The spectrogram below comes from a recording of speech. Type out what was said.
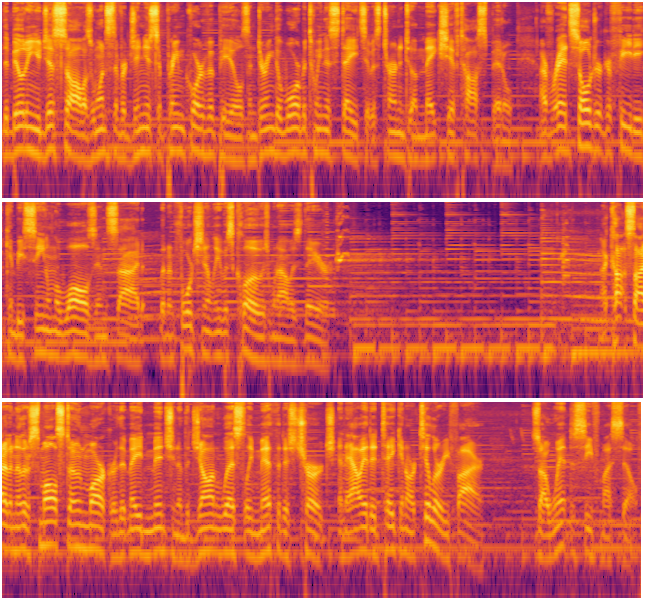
The building you just saw was once the Virginia Supreme Court of Appeals, and during the war between the states, it was turned into a makeshift hospital. I've read soldier graffiti can be seen on the walls inside, but unfortunately it was closed when I was there. I caught sight of another small stone marker that made mention of the John Wesley Methodist Church and how it had taken artillery fire, so I went to see for myself.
